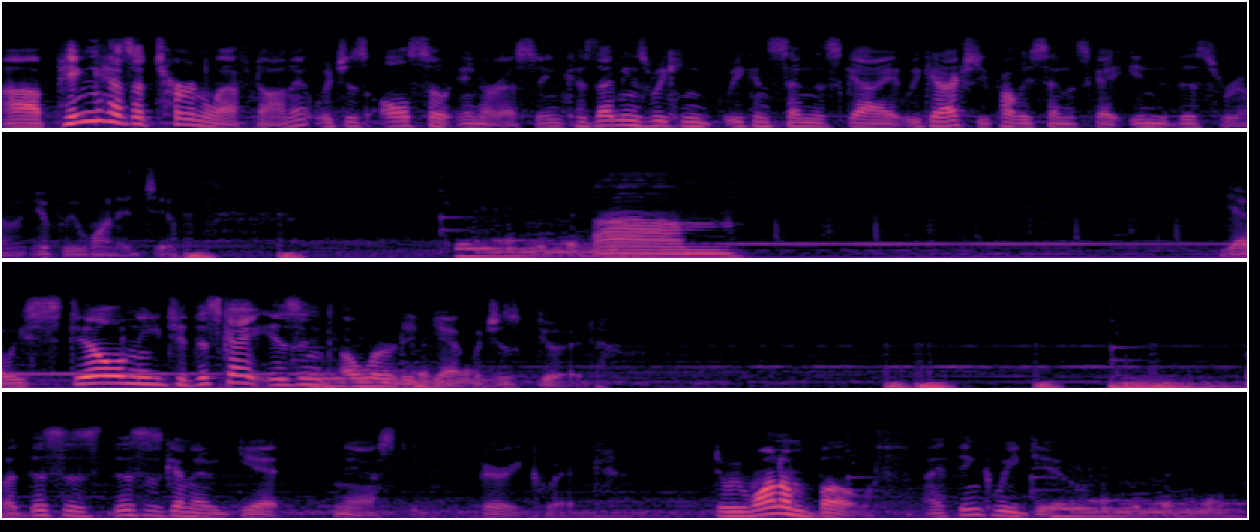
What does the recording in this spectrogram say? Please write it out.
Uh, ping has a turn left on it, which is also interesting because that means we can we can send this guy. We could actually probably send this guy into this room if we wanted to. Um. Yeah, we still need to. This guy isn't alerted yet, which is good. But this is this is gonna get nasty very quick. Do we want them both? I think we do.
